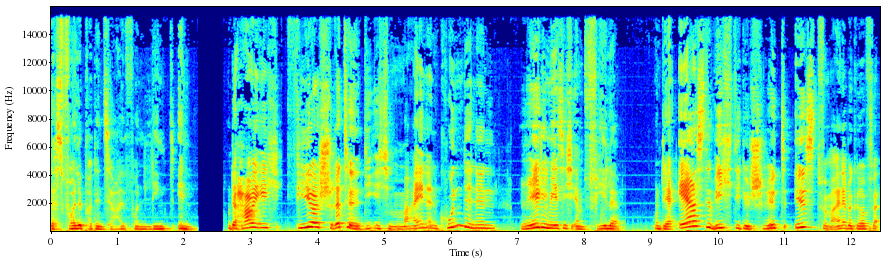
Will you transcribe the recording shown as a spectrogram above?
das volle Potenzial von LinkedIn. Und da habe ich vier Schritte, die ich meinen Kundinnen regelmäßig empfehle. Und der erste wichtige Schritt ist für meine Begriffe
